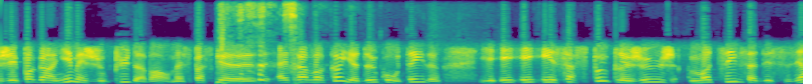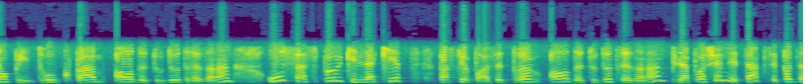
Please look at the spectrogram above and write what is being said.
j'ai pas gagné, mais je joue plus d'abord. Mais c'est parce que être avocat, il y a deux côtés, là. Et, et, et, ça se peut que le juge motive sa décision puis il trouve coupable hors de tout doute raisonnable, ou ça se peut qu'il l'acquitte parce qu'il n'y a pas assez de preuves hors de tout doute raisonnable. Puis la prochaine étape, c'est pas de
